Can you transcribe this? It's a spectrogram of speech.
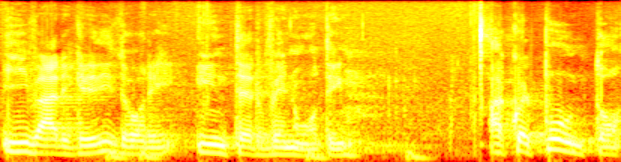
i vari creditori intervenuti. A quel punto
